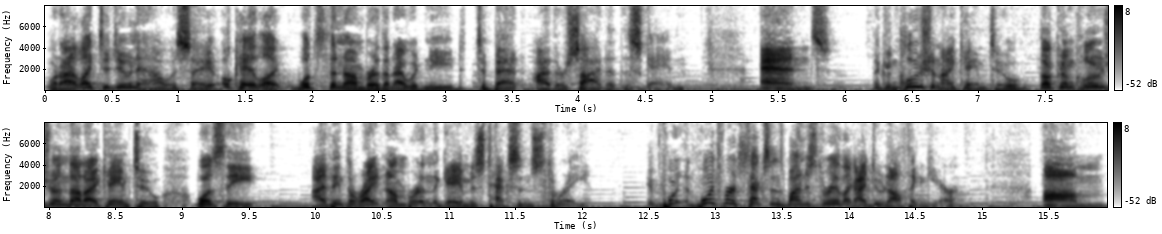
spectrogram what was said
what I like to do now is say, okay, like what's the number that I would need to bet either side of this game? And the conclusion I came to, the conclusion that I came to was the I think the right number in the game is Texans three. If it's Texans minus three, like I do nothing here. Um,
